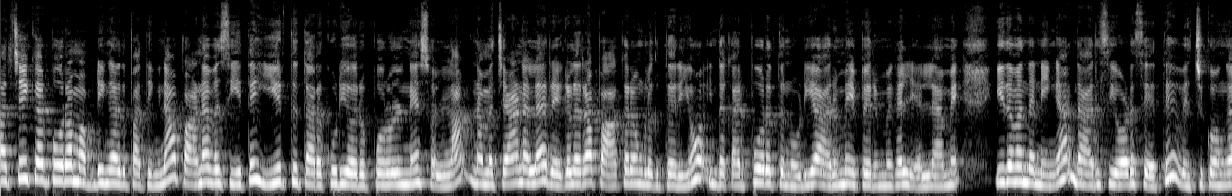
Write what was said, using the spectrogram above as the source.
பச்சை கற்பூரம் அப்படிங்கிறது பார்த்தீங்கன்னா பணவசியத்தை ஈர்த்து தரக்கூடிய ஒரு பொருள்னே சொல்லலாம். நம்ம சேனலை ரெகுலராக பார்க்குறவங்களுக்கு தெரியும். இந்த கற்பூரத்தினுடைய அருமை பெருமைகள் எல்லாமே. இதை வந்து நீங்கள் அந்த அரிசியோடு சேர்த்து வச்சுக்கோங்க.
